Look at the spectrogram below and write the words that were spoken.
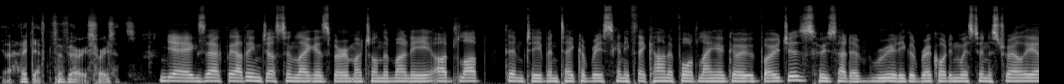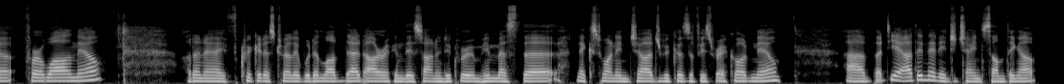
you know, again, for various reasons. Yeah, exactly. I think Justin Langer is very much on the money. I'd love them to even take a risk. And if they can't afford Langer, go Voges, who's had a really good record in Western Australia for a while now. I don't know if Cricket Australia would have loved that. I reckon they're starting to groom him as the next one in charge because of his record now. Uh, but yeah, I think they need to change something up.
